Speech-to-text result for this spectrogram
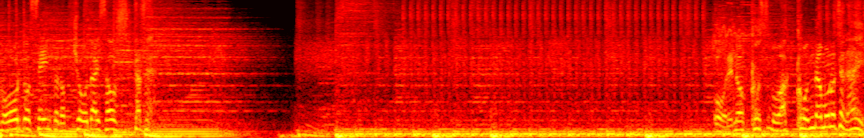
ゴールドセイントの強大さを知ったぜ。俺のコスモはこんなものじゃない。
